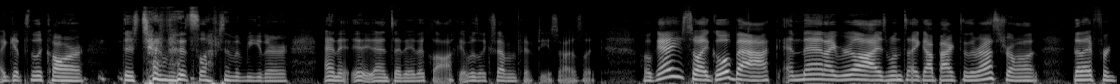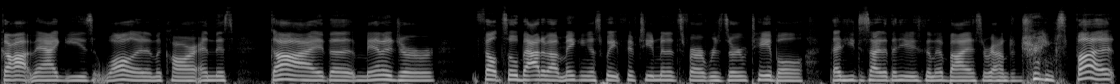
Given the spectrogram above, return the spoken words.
I get to the car. There's ten minutes left in the meter, and it, it ends at eight o'clock. It was like seven fifty. So I was like, okay. So I go back, and then I realized once I got back to the restaurant that I forgot Maggie's wallet in the car, and this guy, the manager, felt so bad about making us wait 15 minutes for our reserved table that he decided that he was going to buy us a round of drinks. But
